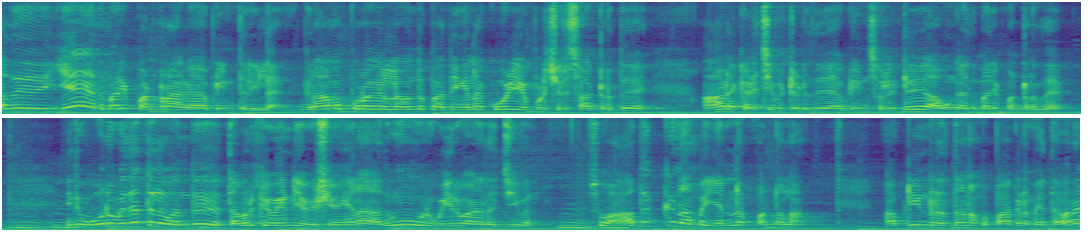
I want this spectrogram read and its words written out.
அது ஏன் அது மாதிரி பண்ணுறாங்க அப்படின்னு தெரியல. கிராமப்புறங்களில் வந்து பார்த்தீங்கன்னா கோழியை பிடிச்சிட்டு சாப்பிட்றது ஆடை கடிச்சு விட்டுடுது அப்படின்னு சொல்லிட்டு அவங்க அது மாதிரி பண்ணுறது இது ஒரு விதத்தில் வந்து தவிர்க்க வேண்டிய விஷயம். ஏன்னா அதுவும் ஒரு உயிர் வாழற ஜீவன். ஸோ அதுக்கு நம்ம என்ன பண்ணலாம்? அப்படின்றது தான் நம்ம பார்க்கணுமே தவிர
